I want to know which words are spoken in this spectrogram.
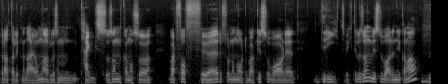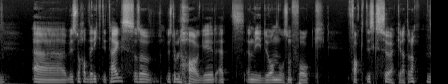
prata litt med deg om, at liksom tags og sånn kan også I hvert fall før, for noen år tilbake, så var det dritviktig, liksom, hvis du var en ny kanal. Eh, hvis du hadde riktige tags, altså hvis du lager et, en video om noe som folk faktisk søker etter, da,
